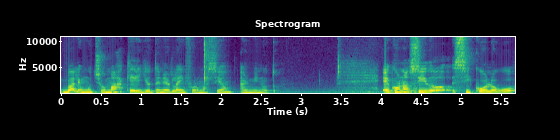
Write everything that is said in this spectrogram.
vale mucho más que yo tener la información al minuto. He conocido psicólogos,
